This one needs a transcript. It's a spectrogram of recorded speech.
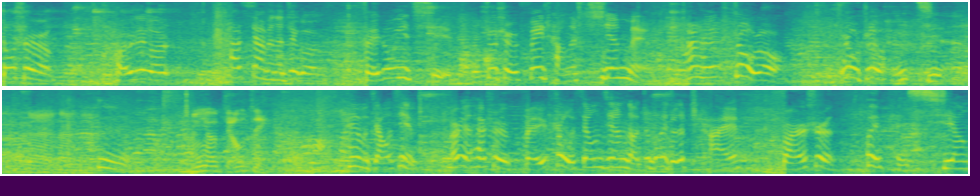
都是和这个它下面的这个肥肉一起，就是非常的鲜美，而且瘦肉肉质又很紧。对对对。嗯。很有嚼劲，很有嚼劲，而且它是肥瘦相间的，就不会觉得柴，反而是会很香。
